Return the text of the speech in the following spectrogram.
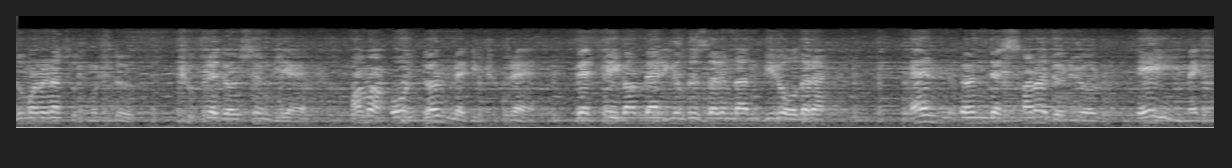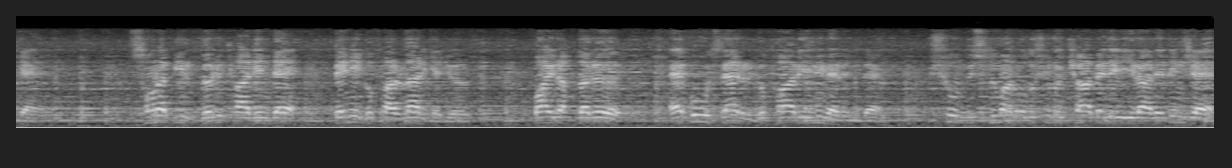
dumanına tutmuştu, küfre dönsün diye. Ama o dönmedi küfre ve peygamber yıldızlarından biri olarak en önde sana dönüyor ey Mekke. Sonra bir bölük halinde Beni Gıfarlar geliyor. Bayrakları Ebu Zer Gıfari'nin elinde. Şu Müslüman oluşunu Kabe'de ilan edince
